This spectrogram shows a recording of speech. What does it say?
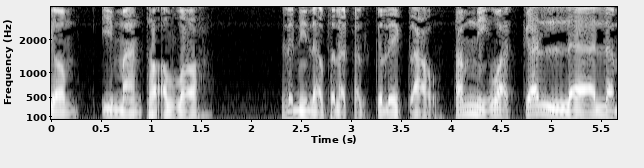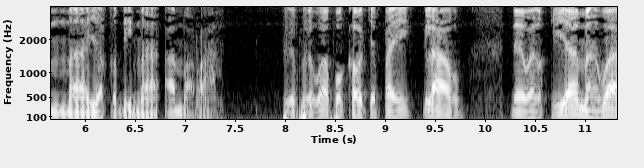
ยอมอิมานต่ออัลลอฮ์และนี่แหละอัลลอฮ์ก็เลยกล่าวตำหนิว่ากัลลาลัมมายักดิมาอัมระเพื่อเผื่อว่าพวกเขาจะไปกล่าว ในวันกิยามะว่า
